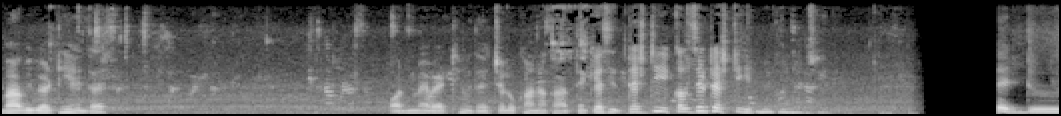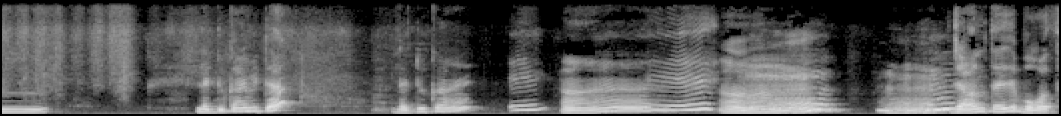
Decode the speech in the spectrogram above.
भाभी बैठी हैं इधर। और मैं बैठी हूँ इधर चलो खाना खाते हैं। कैसी? टेस्टी? है कल से टेस्टी है। लड्डू। लड्डू कहाँ है बेटा? लड्डू कहाँ है। जानता है बहुत।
